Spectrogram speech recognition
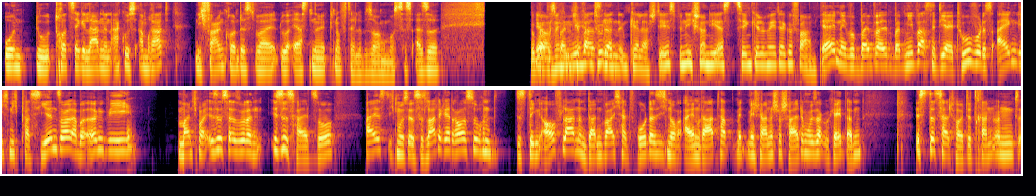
und du trotz der geladenen Akkus am Rad nicht fahren konntest, weil du erst eine Knopfzelle besorgen musstest. Also Wobei Ja, das wenn, bei mir war wenn es du dann im Keller stehst, bin ich schon die ersten zehn Kilometer gefahren. Ja, nee, wobei bei, bei mir war es eine DI2, wo das eigentlich nicht passieren soll, aber irgendwie, manchmal ist es ja so, dann ist es halt so. Heißt, ich muss erst das Ladegerät raussuchen, das Ding aufladen und dann war ich halt froh, dass ich noch ein Rad habe mit mechanischer Schaltung, wo ich sage, okay, dann ist das halt heute dran und äh,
